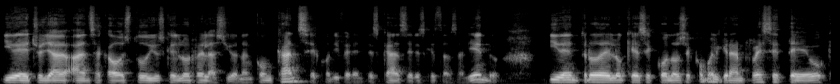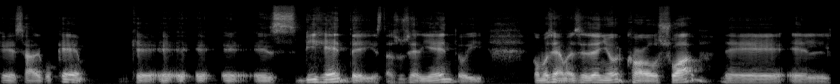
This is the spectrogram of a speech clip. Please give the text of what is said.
y de hecho ya han sacado estudios que los relacionan con cáncer, con diferentes cánceres que están saliendo. Y dentro de lo que se conoce como el gran reseteo, que es algo que que eh, eh, eh, es vigente y está sucediendo. Y, ¿Cómo se llama ese señor? Carl Schwab, del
